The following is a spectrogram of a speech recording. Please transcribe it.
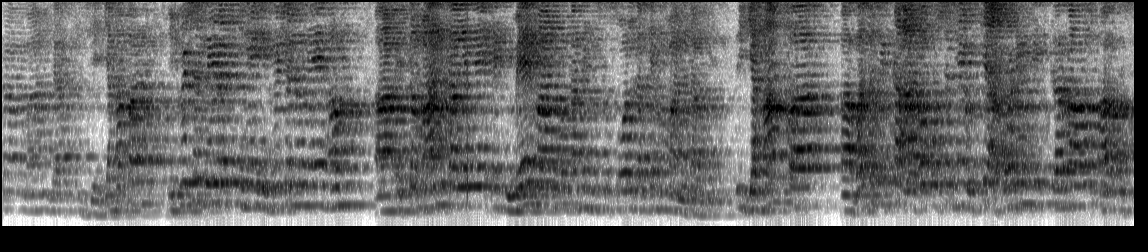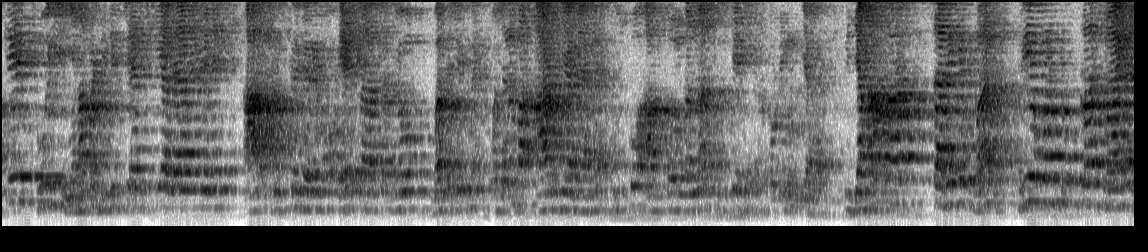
का मान ज्ञात कीजिए। यहाँ पर इक्वेशन दे रखी है। इक्वेशन में हम आ, इसका मान निकालेंगे। एक मेन मान होता है जिसको सोल्व करके हम मान निकालेंगे तो यहाँ पर का क्वेश्चन है। उसके अकॉर्डिंग कर रहा हूँ। उसके थ्रू ही यहाँ पर डिजिट चेंज किया गया है मैंने। आप इसके जगह एट क्लास का जो वर्कशीट में क्वेश्चन नंबर आठ दिया गया है उसको आप सोल्व करना। उसके ही अकॉर्डिंग किया है। तो यहाँ पर सारे के one three upon two plus minus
